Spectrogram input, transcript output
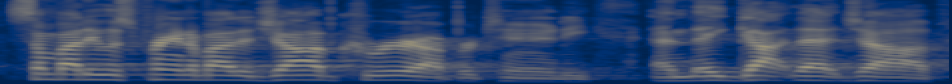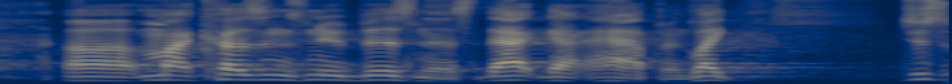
Somebody was praying about a job career opportunity, and they got that job. Uh, my cousin's new business, that got happened. Like, just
